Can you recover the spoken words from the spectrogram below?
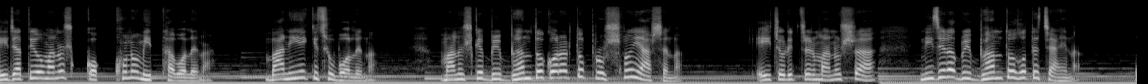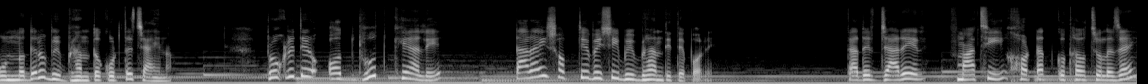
এই জাতীয় মানুষ কখনো মিথ্যা বলে না, বানিয়ে কিছু বলে না। মানুষকে বিভ্রান্ত করার তো প্রশ্নই আসে না। এই চরিত্রের মানুষরা নিজেরা বিভ্রান্ত হতে চায় না, অন্যদেরও বিভ্রান্ত করতে চায় না। প্রকৃতির অদ্ভুত খেয়ালে তারাই সবচেয়ে বেশি বিভ্রান্তিতে পড়ে। তাদের জারের মাছি হঠাৎ কোথাও চলে যায়,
